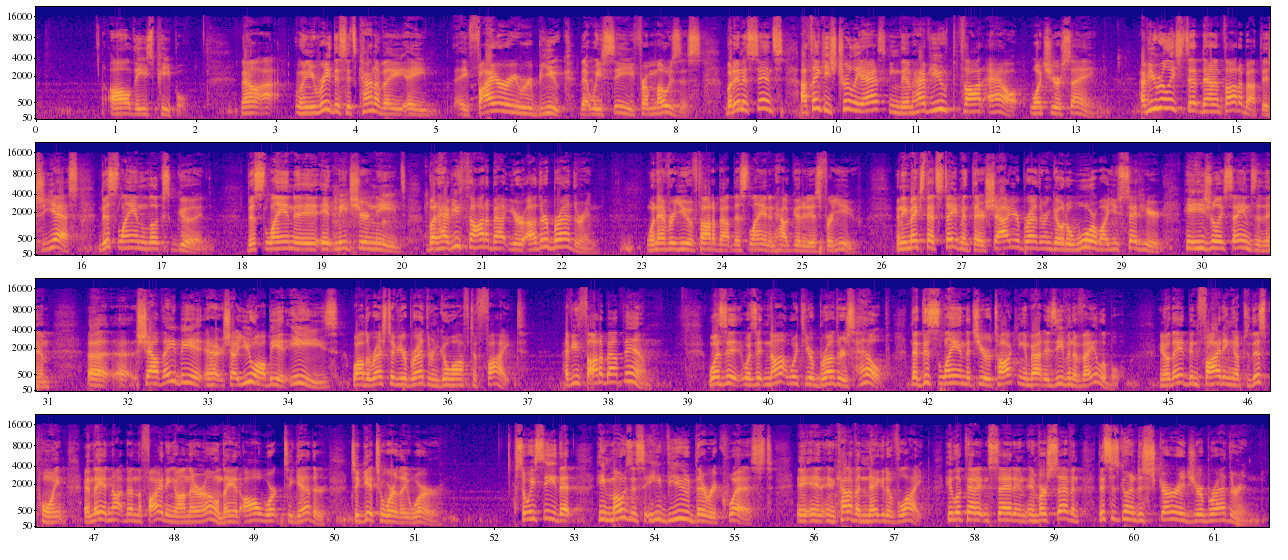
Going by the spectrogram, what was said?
all these people. Now, I, when you read this, it's kind of a, a a fiery rebuke that we see from Moses. But in a sense, I think he's truly asking them Have you thought out what you're saying? Have you really stepped down and thought about this? Yes, this land looks good. This land, it, meets your needs. But have you thought about your other brethren whenever you have thought about this land and how good it is for you? And he makes that statement there Shall your brethren go to war while you sit here? he's really saying to them, uh, uh, shall they be at, uh, shall you all be at ease while the rest of your brethren go off to fight? Have you thought about them? Was it, was it not with your brother's help that this land that you're talking about is even available? You know, they had been fighting up to this point, and they had not done the fighting on their own. They had all worked together to get to where they were. So we see that he, Moses, he viewed their request in, in kind of a negative light. He looked at it and said in, in verse 7, This is going to discourage your brethren.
